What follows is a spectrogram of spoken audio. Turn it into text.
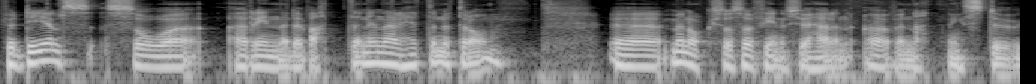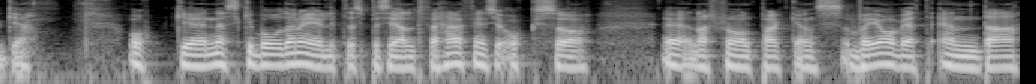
För dels så rinner det vatten i närheten utav dem. Eh, men också så finns ju här en övernattningsstuga. Och eh, Näskebodarna är ju lite speciellt för här finns ju också eh, nationalparkens, vad jag vet, enda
